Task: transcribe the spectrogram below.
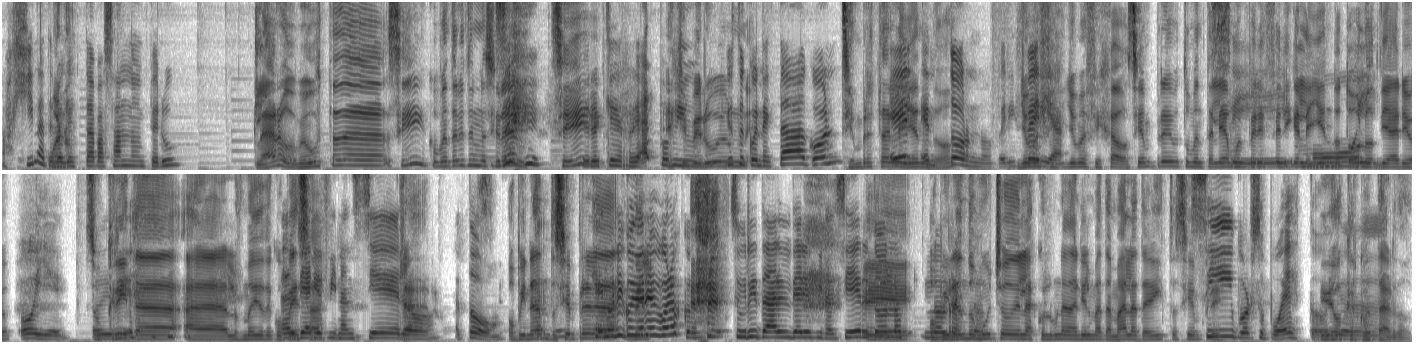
Imagínate Bueno. lo que está pasando en Perú. Claro, me gusta, sí, comentario internacional. Sí, Sí, Pero es que es real, pues, Es que Perú yo estoy conectada con siempre está el leyendo. entorno, Yo me, periferia. yo me he fijado, siempre tu mentalidad muy Sí, periférica leyendo todos los muy. diarios, Oye, suscrita a los medios de al Copesa, diario financiero, Claro. a todo. opinando siempre Que es el único del- diario que conozco. Suscrita al diario financiero y todos los, eh, los opinando restos. mucho de las columnas de Daniel Matamala, te he visto siempre. Sí, por supuesto. y de yo Oscar Contardo.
